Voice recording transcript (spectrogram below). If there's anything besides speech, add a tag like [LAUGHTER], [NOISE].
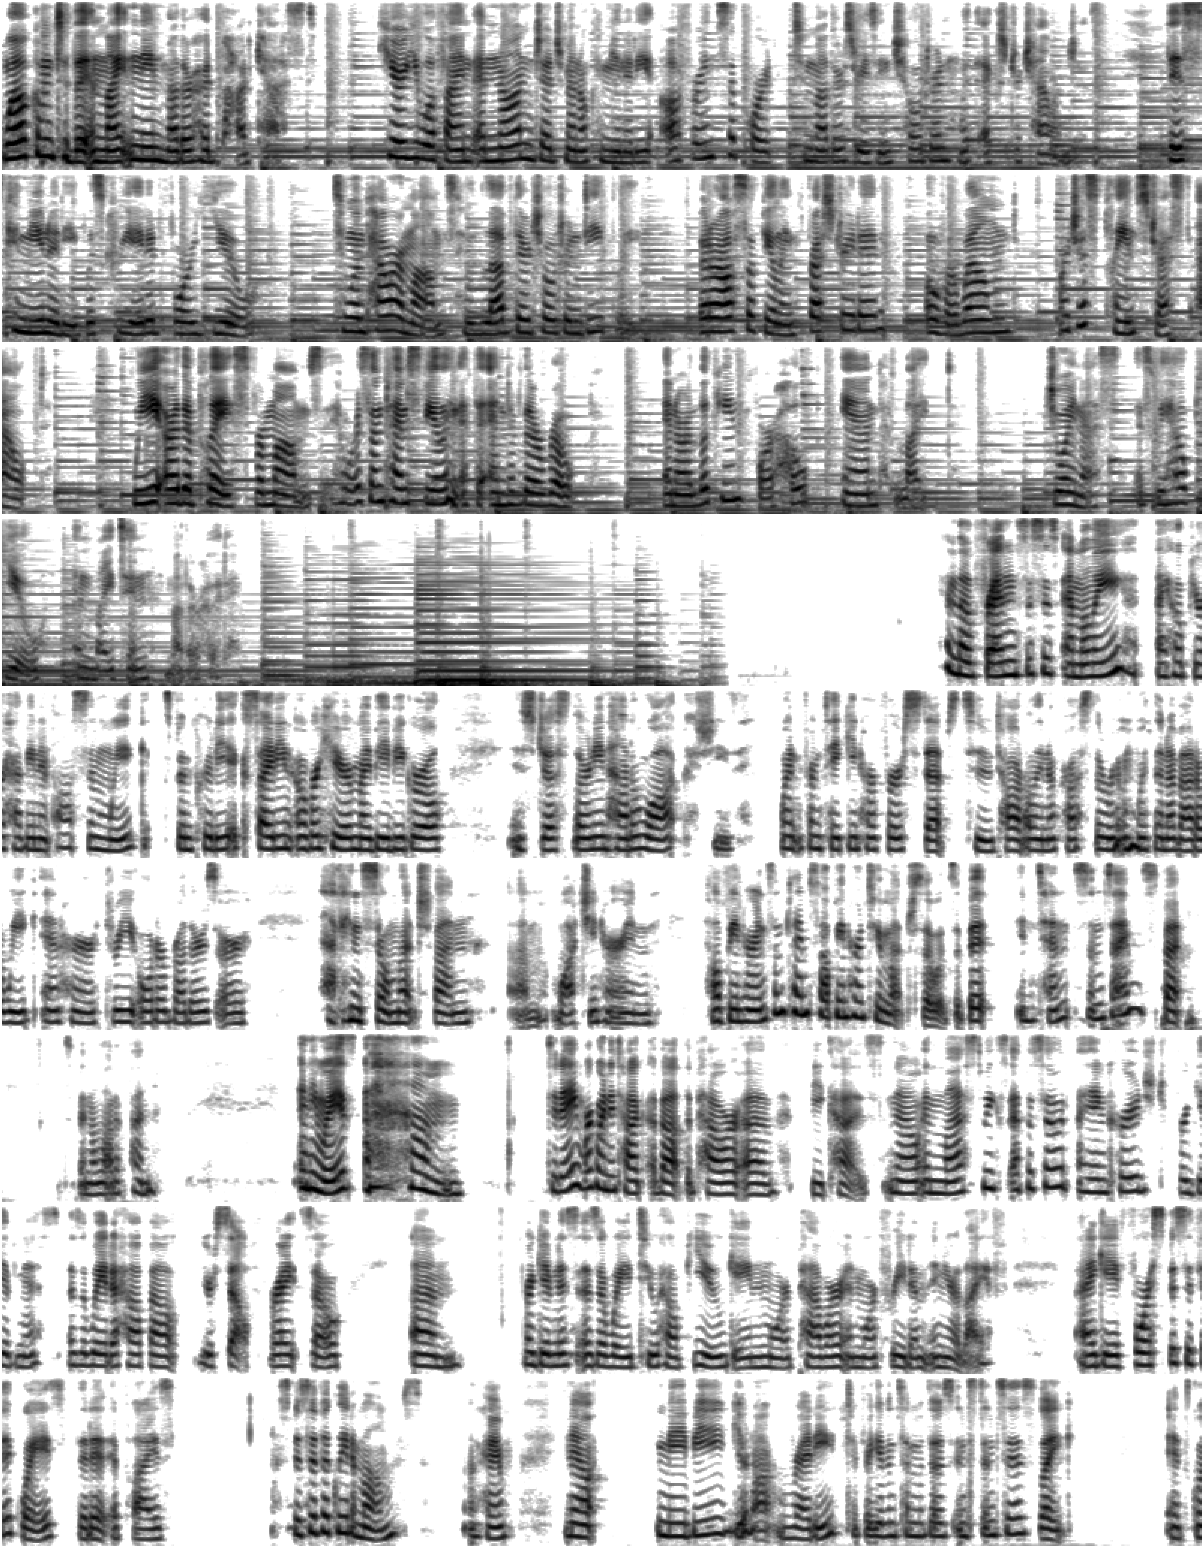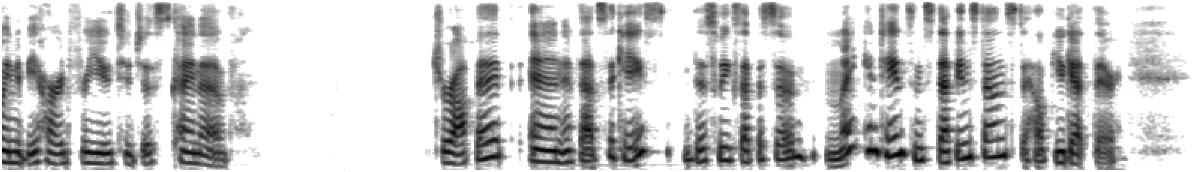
Welcome to the Enlightening Motherhood Podcast. Here you will find a non judgmental community offering support to mothers raising children with extra challenges. This community was created for you to empower moms who love their children deeply, but are also feeling frustrated, overwhelmed, or just plain stressed out. We are the place for moms who are sometimes feeling at the end of their rope and are looking for hope and light. Join us as we help you enlighten motherhood. Hello, friends. This is Emily. I hope you're having an awesome week. It's been pretty exciting over here. My baby girl is just learning how to walk. She went from taking her first steps to toddling across the room [LAUGHS] within about a week, and her three older brothers are having so much fun um, watching her and helping her, and sometimes helping her too much. So it's a bit intense sometimes, but it's been a lot of fun. Anyways, [LAUGHS] um, today we're going to talk about the power of because. Now, in last week's episode, I encouraged forgiveness as a way to help out yourself, right? So, um, forgiveness as a way to help you gain more power and more freedom in your life. I gave four specific ways that it applies specifically to moms. Okay. Now, maybe you're not ready to forgive in some of those instances. Like, it's going to be hard for you to just kind of drop it. And if that's the case, this week's episode might contain some stepping stones to help you get there.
